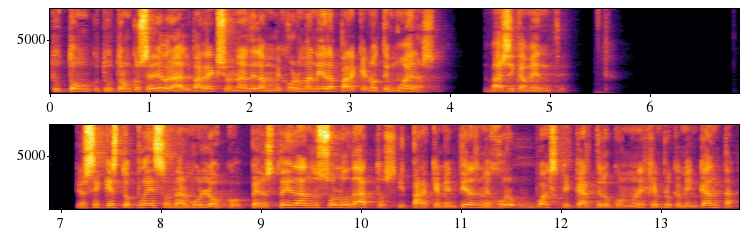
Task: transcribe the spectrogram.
tu, tu tronco cerebral va a reaccionar de la mejor manera para que no te mueras, básicamente. Yo sé que esto puede sonar muy loco, pero estoy dando solo datos y para que me entiendas mejor voy a explicártelo con un ejemplo que me encanta,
